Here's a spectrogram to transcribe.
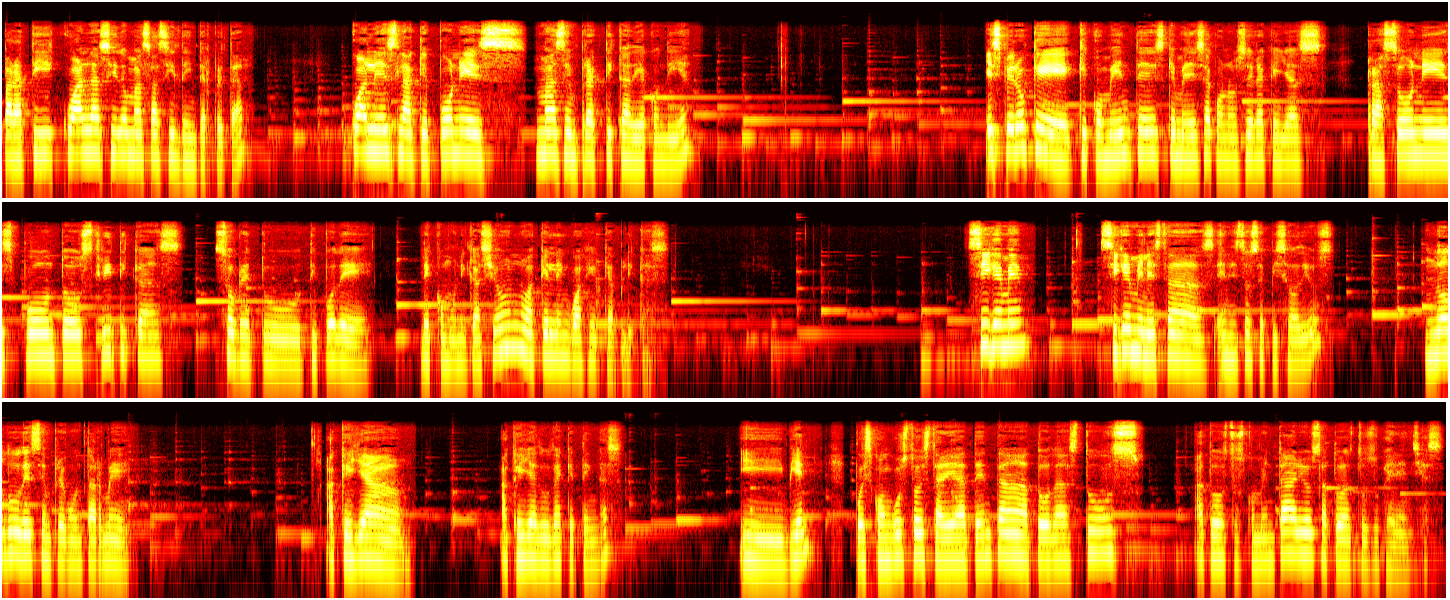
para ti, ¿cuál ha sido más fácil de interpretar? ¿Cuál es la que pones más en práctica día con día? Espero que, comentes, que me des a conocer aquellas razones, puntos, críticas sobre tu tipo de, de comunicación o aquel lenguaje que aplicas. Sígueme, sígueme en, estas, en estos episodios. No dudes en preguntarme aquella, aquella duda que tengas. Y bien, pues con gusto estaré atenta a todas tus a todos tus comentarios, a todas tus sugerencias.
